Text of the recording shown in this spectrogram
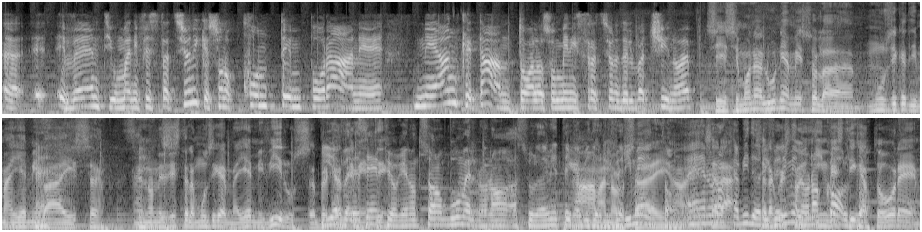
eh, eventi o manifestazioni che sono contemporanee neanche tanto alla somministrazione del vaccino. Eh. Sì, Simone Aluni ha messo la musica di Miami Vice. Eh, non esiste la musica di Miami Virus. Perché Io, per altrimenti- esempio, che non sono un boomer, non ho assolutamente capito No, il non riferimento. sai, no, eh, non c'era- ho capito il riferimento, non ho colto. investigatore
